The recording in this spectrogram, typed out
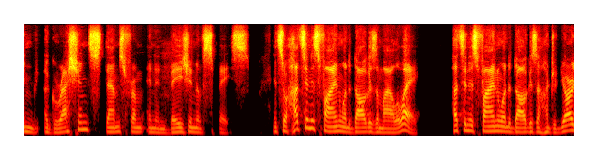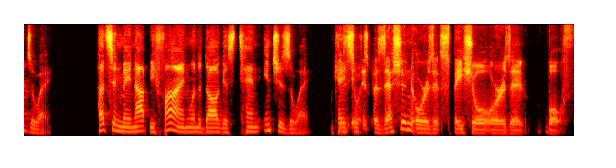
In, aggression stems from an invasion of space. And so Hudson is fine when a dog is a mile away. Hudson is fine when a dog is 100 yards away. Hudson may not be fine when the dog is 10 inches away. Okay, is, so is it possession or is it spatial or is it both?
